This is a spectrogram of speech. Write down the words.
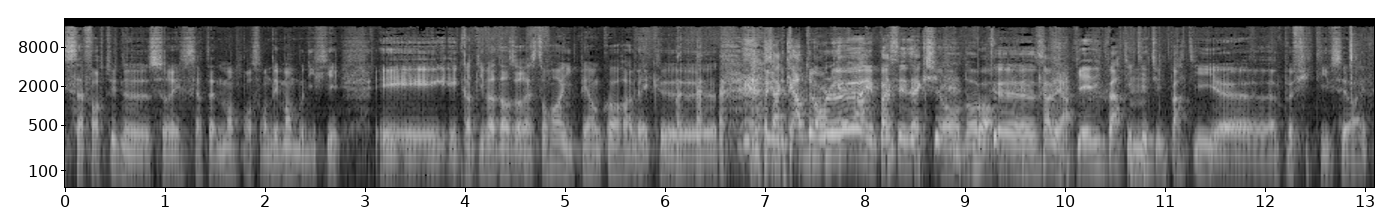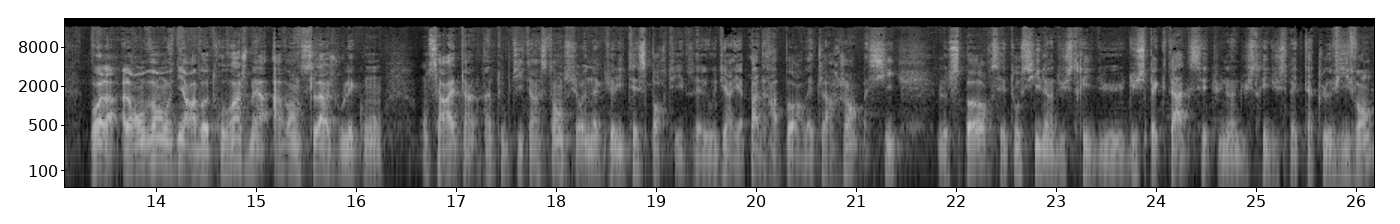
sa fortune serait certainement profondément modifiée. Et, et- et quand il va dans un restaurant, il paie encore avec euh, Sa une carte bleue et pas ses actions. Donc Bon, euh, très bien. il y a une partie qui est une partie euh, un peu fictive, c'est vrai. Voilà, alors on va en venir à votre ouvrage, mais avant cela, je voulais qu'on on s'arrête un, tout petit instant sur une actualité sportive. Vous allez vous dire, il n'y a pas de rapport avec l'argent. Bah, si, le sport, c'est aussi l'industrie du, du spectacle, c'est une industrie du spectacle vivant,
